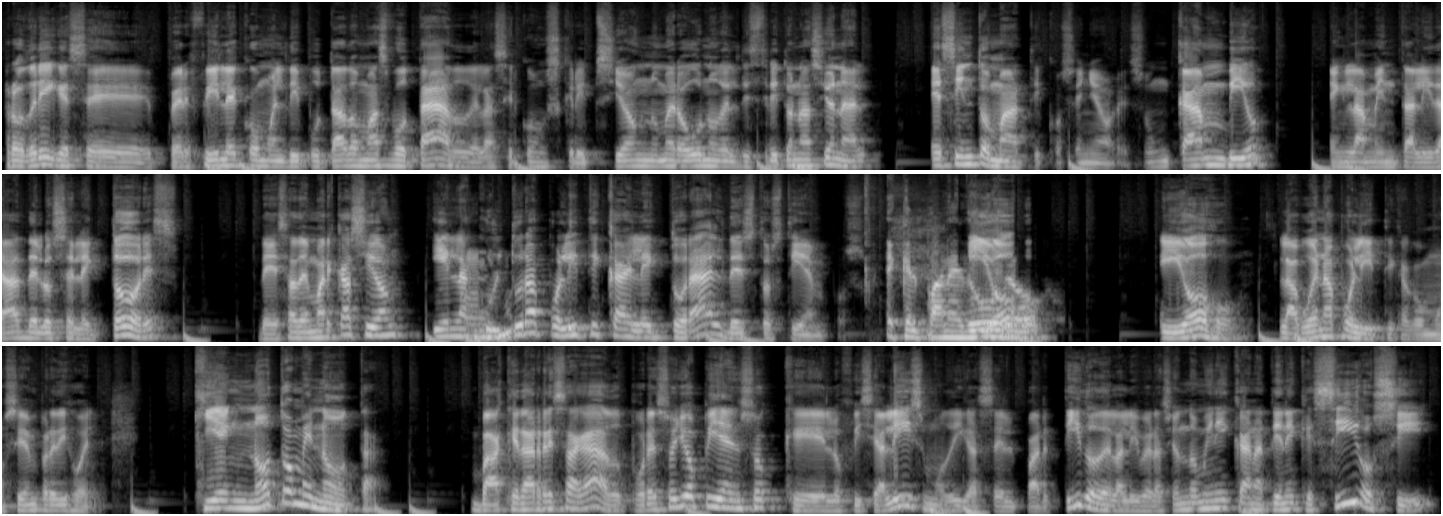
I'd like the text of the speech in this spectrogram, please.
Rodríguez se perfile como el diputado más votado de la circunscripción número uno del Distrito Nacional es sintomático, señores. Un cambio en la mentalidad de los electores de esa demarcación y en la cultura política electoral de estos tiempos. Es que el pan es duro. Y ojo, la buena política, como siempre dijo él. Quien no tome nota va a quedar rezagado. Por eso yo pienso que el oficialismo, dígase, el Partido de la Liberación Dominicana, tiene que sí o sí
